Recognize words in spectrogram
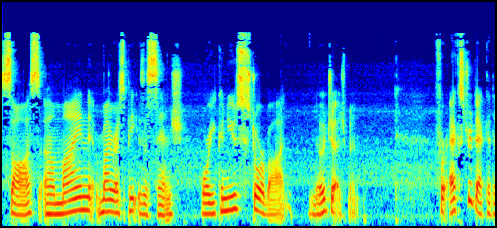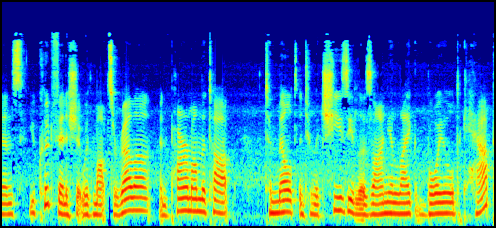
sauce. Uh, mine, my recipe is a cinch, or you can use store bought. No judgment. For extra decadence, you could finish it with mozzarella and parm on the top, to melt into a cheesy lasagna like boiled cap,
